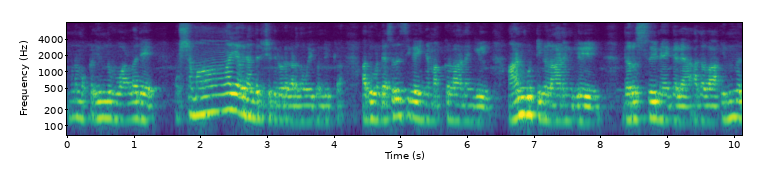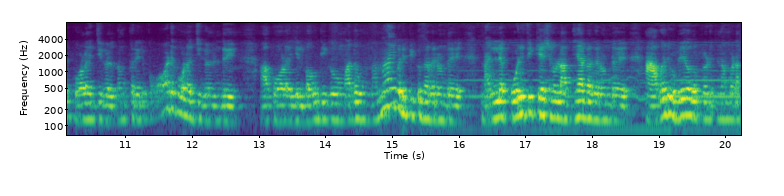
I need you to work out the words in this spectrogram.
നമ്മുടെ മക്കൾ ഇന്ന് വളരെ മോശമായ ഒരു അന്തരീക്ഷത്തിലൂടെ കടന്നുപോയിക്കൊണ്ടിരിക്കുക. അതുകൊണ്ട് എസ് എൽ സി കഴിഞ്ഞ മക്കളാണെങ്കിൽ ആൺകുട്ടികളാണെങ്കിൽ ദർസ് മേഖല അഥവാ ഇന്ന് കോളേജുകൾ നമുക്കറിയാം ഒരുപാട് കോളേജുകളുണ്ട്. ആ കോളേജിൽ ഭൗതികവും മതവും നന്നായി പഠിപ്പിക്കുന്നവരുണ്ട്. നല്ല ക്വാളിഫിക്കേഷനുള്ള അധ്യാപകരുണ്ട്. അവർ ഉപയോഗപ്പെടുത്തി നമ്മുടെ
